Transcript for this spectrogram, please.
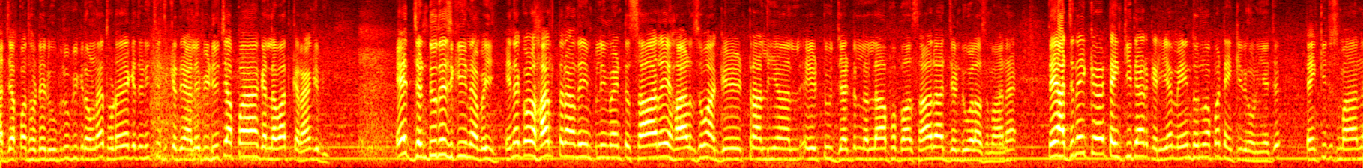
ਅੱਜ ਆਪਾਂ ਤੁਹਾਡੇ ਰੂਬਰੂ ਵੀ ਕਰਾਉਣਾ ਥੋੜਾ ਜਿਹਾ ਕਿ ਜਿਹੜੀ ਝਿਜਕਦੇ ਵਾਲੇ ਵੀਡੀਓ 'ਚ ਆਪਾਂ ਗੱਲਬਾਤ ਕਰਾਂਗੇ ਵੀ। ਇਹ ਜੰਡੂ ਦੇ ਸ਼ਕੀਨ ਆ ਬਈ। ਇਹਨਾਂ ਕੋਲ ਹਰ ਤਰ੍ਹਾਂ ਦੇ ਇੰਪਲੀਮੈਂਟ ਸਾਰੇ ਹਾਲ ਸੁਹਾਗੇ ਟਰਾਲੀਆਂ A to Z ਲੱਲਾ ਫੱਬਾ ਸਾਰਾ ਜੰਡੂ ਵਾਲਾ ਸਮਾਨ ਹੈ। ਤੇ ਅੱਜ ਨਾ ਇੱਕ ਟੈਂਕੀ ਤਿਆਰ ਕਰੀ ਹੈ ਮੇਨ ਤੁਹਾਨੂੰ ਆਪਾਂ ਟੈਂਕੀ ਦਿਖਾਉਣੀ ਹੈ ਅੱਜ। ਟੈਂਕੀ 'ਚ ਸਮਾਨ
